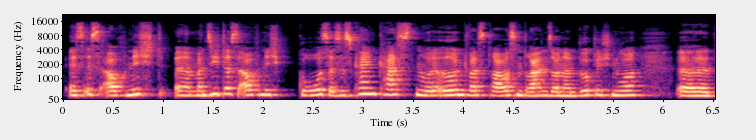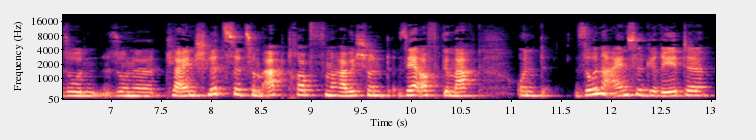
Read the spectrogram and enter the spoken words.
Es ist auch nicht, äh, man sieht das auch nicht groß. Es ist kein Kasten oder irgendwas draußen dran, sondern wirklich nur äh, so, so eine kleinen Schlitze zum Abtropfen habe ich schon sehr oft gemacht. Und so eine Einzelgeräte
